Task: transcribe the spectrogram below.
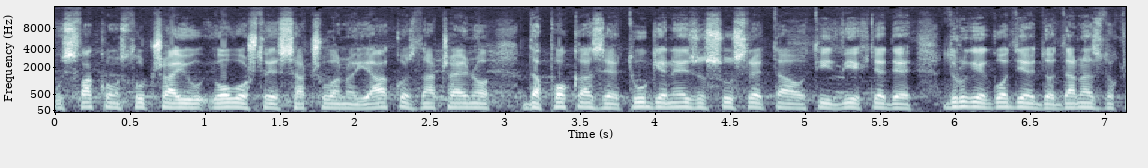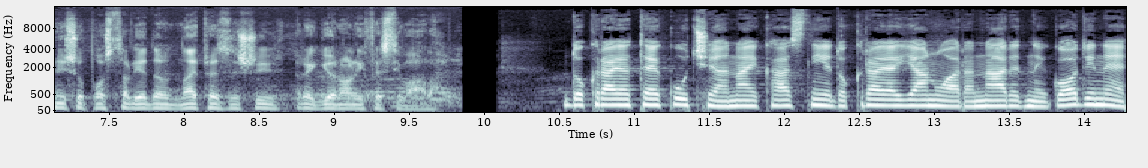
u svakom slučaju ovo što je sačuvano jako značajno da pokaze tu genezu susreta od tih 2002. godine do danas dok nisu postali jedan od najprezličnijih regionalnih festivala. Do kraja tekuće, a najkasnije do kraja januara naredne godine,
